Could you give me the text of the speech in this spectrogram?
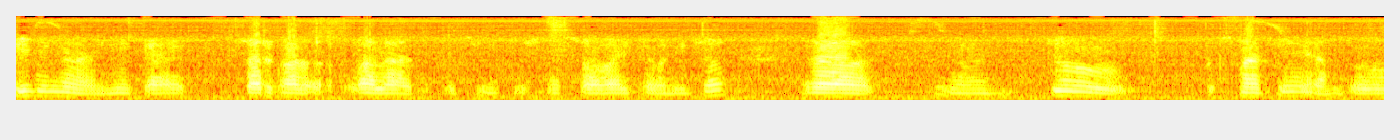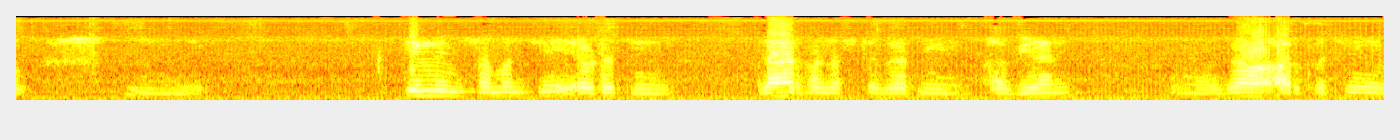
विभिन्न निकाय सरकारवालाहरूको चाहिँ त्यसमा सहभागिता हुनेछ। र त्यो उसमा चाहिँ हाम्रो तिन दिनसम्म चाहिँ एउटा चाहिँ लार्भा नष्ट गर्ने अभियान र अर्को चाहिँ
